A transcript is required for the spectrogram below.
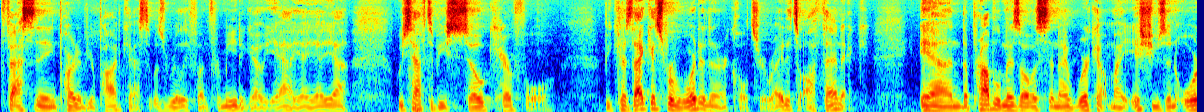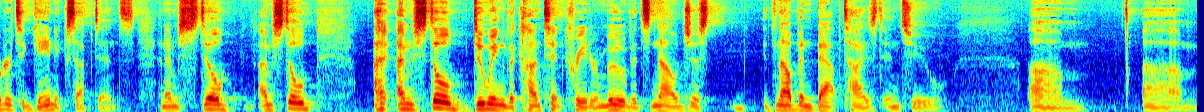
fascinating part of your podcast. It was really fun for me to go, yeah, yeah, yeah, yeah. We just have to be so careful because that gets rewarded in our culture, right? It's authentic. And the problem is all of a sudden I work out my issues in order to gain acceptance. And I'm still, I'm still, I, I'm still doing the content creator move. It's now just, it's now been baptized into um, um,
